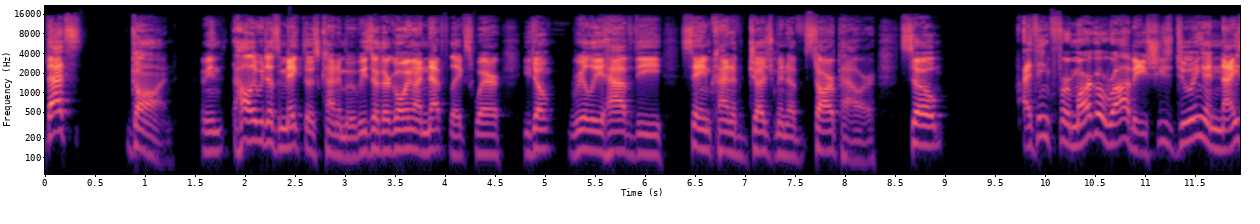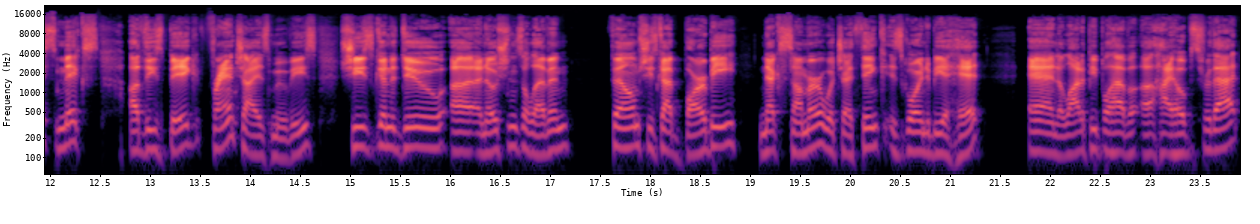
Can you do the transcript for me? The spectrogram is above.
That's gone. I mean, Hollywood doesn't make those kind of movies, or they're going on Netflix where you don't really have the same kind of judgment of star power. So I think for Margot Robbie, she's doing a nice mix of these big franchise movies. She's going to do uh, an Ocean's 11 film. She's got Barbie next summer, which I think is going to be a hit. And a lot of people have uh, high hopes for that.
